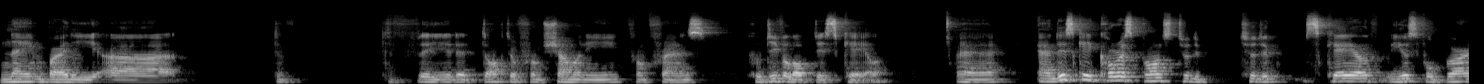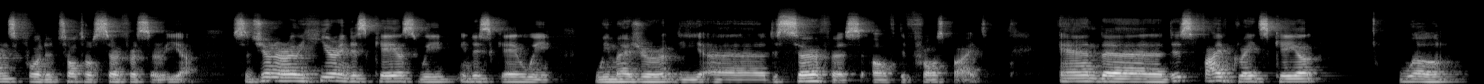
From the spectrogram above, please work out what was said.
named by the, uh, the, the, the, doctor from Chamonix, from France, who developed this scale. Uh, and this scale corresponds to the, to the scale used for burns for the total surface area. So generally here in this scales, we in this scale we we measure the, uh, the surface of the frostbite. And uh, this five grade scale will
